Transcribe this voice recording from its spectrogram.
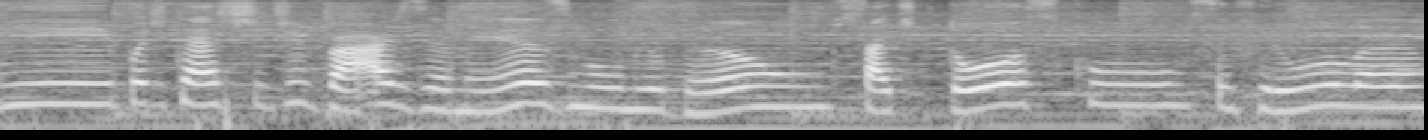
E podcast de várzea mesmo, humildão, site tosco, sem firula.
